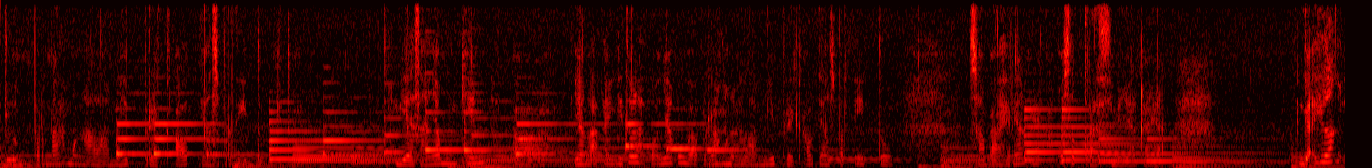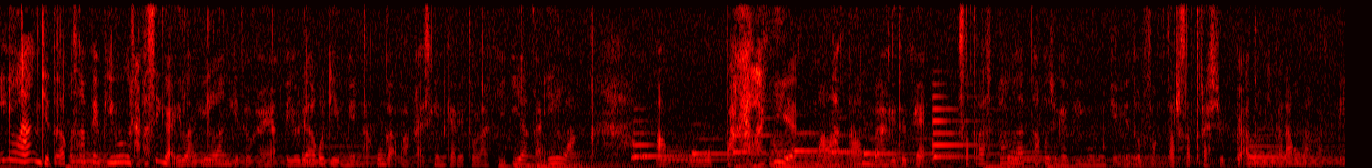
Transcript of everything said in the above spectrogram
belum pernah mengalami breakout yang seperti itu gitu. Biasanya mungkin uh, ya nggak kayak gitulah pokoknya aku nggak pernah mengalami breakout yang seperti itu sampai akhirnya kayak aku stres nih ya kayak nggak hilang-hilang gitu. Aku sampai bingung kenapa sih nggak hilang-hilang gitu? Kayak yaudah aku diemin aku nggak pakai skincare itu lagi. Iya nggak hilang. Aku pakai lagi ya malah tambah gitu. Kayak stres banget. Aku juga bingung mungkin itu faktor stres juga atau gimana aku nggak ngerti.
